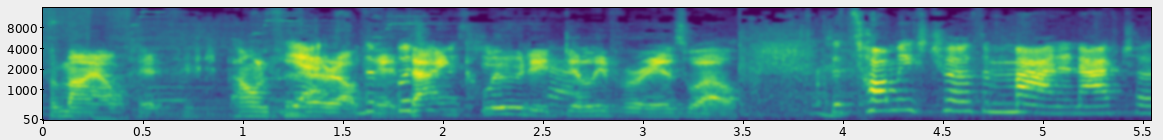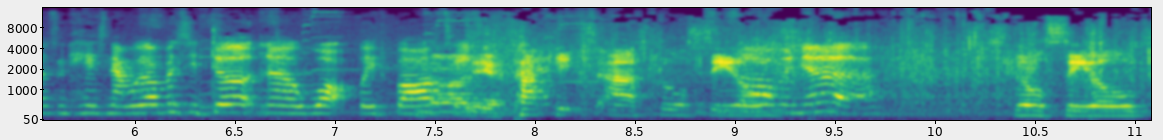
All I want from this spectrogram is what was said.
for my outfit, £50 for Yeah, her outfit. That included delivery as well. So Tommy's chosen mine and I've chosen his. Now we obviously don't know what we've bought No idea. Packets are still Oh, sealed. we know. Still sealed.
